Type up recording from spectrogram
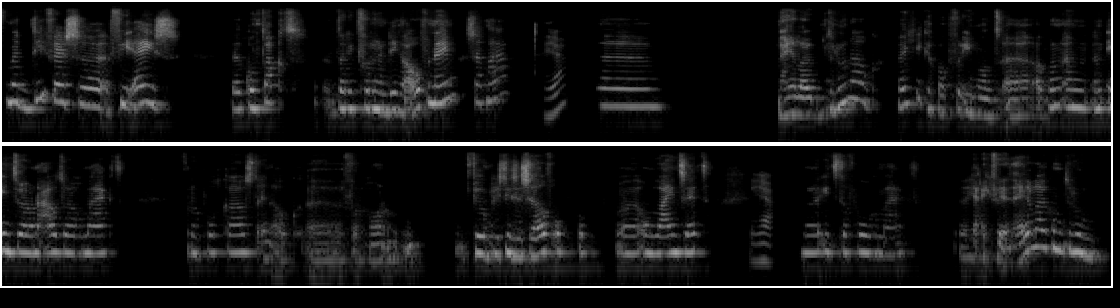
met diverse VA's eh, contact dat ik voor hun dingen overneem, zeg maar. Ja? Eh, heel leuk om te doen ook. Weet je, ik heb ook voor iemand eh, ook een, een, een intro en een outro gemaakt voor een podcast. En ook voor gewoon filmpjes die ze zelf op, op online zet. Ja, iets daarvoor gemaakt. Ja, ik vind het heel leuk om te doen.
